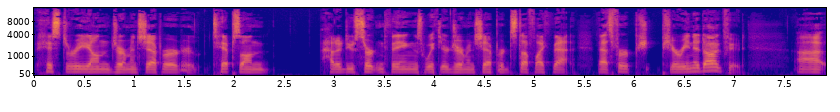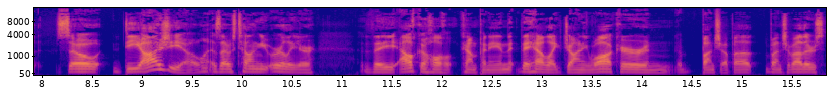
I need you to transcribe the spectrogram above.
history on German Shepherd or tips on how to do certain things with your German Shepherd, stuff like that. That's for Purina dog food. Uh, so Diageo, as I was telling you earlier, the alcohol company, and they have like Johnnie Walker and a bunch of a bunch of others.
